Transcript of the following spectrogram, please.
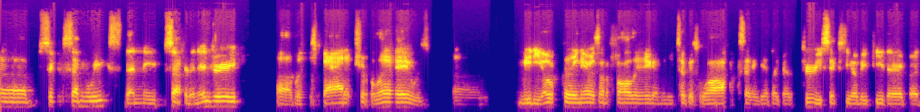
uh, six seven weeks. Then he suffered an injury. Uh, was bad at AAA. Was um, mediocre in the Arizona Fall League. I mean, he took his walks. I think he had like a 360 OBP there, but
